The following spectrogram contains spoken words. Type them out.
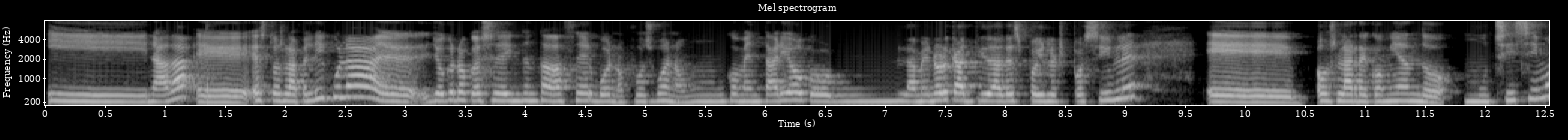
Y nada, eh, esto es la película. Eh, yo creo que os he intentado hacer, bueno, pues bueno, un comentario con la menor cantidad de spoilers posible. os la recomiendo muchísimo.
